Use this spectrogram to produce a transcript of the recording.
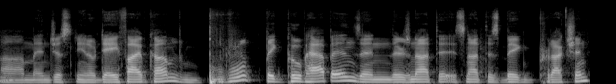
um, and just you know, day five comes, big poop happens, and there's not th- it's not this big production.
